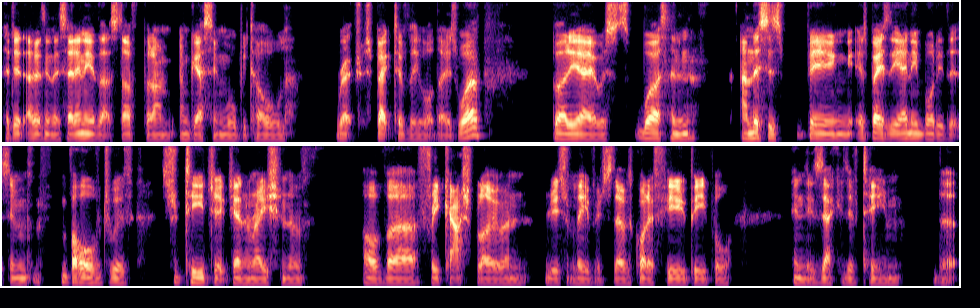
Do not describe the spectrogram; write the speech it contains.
They did. I don't think they said any of that stuff, but I'm I'm guessing we'll be told retrospectively what those were. But yeah, it was worth an and this is being is basically anybody that's involved with strategic generation of of uh, free cash flow and reducing leverage. There was quite a few people in the executive team that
